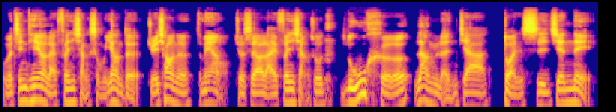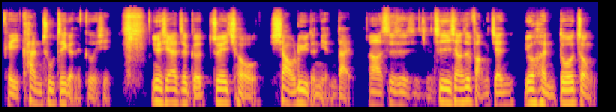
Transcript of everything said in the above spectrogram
我们今天要来分享什么样的诀窍呢？怎么样？就是要来分享说如何让人家短时间内可以看出这个人的个性，因为现在这个追求效率的年代。啊，是是是是，其实像是坊间有很多种，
